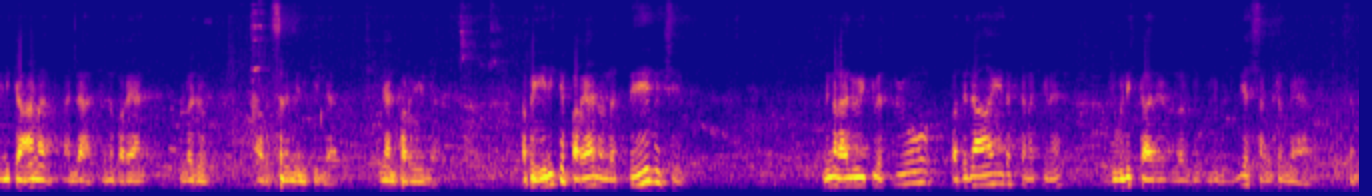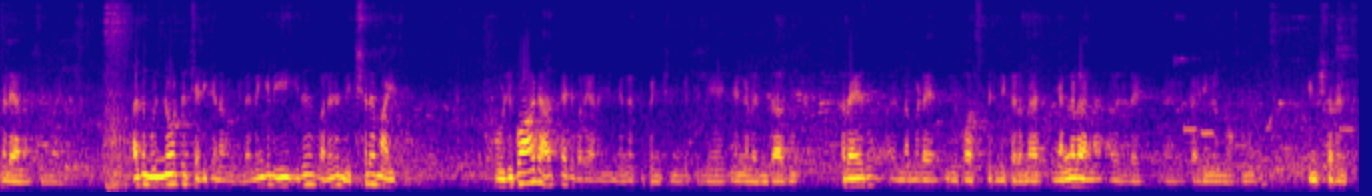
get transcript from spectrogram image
എനിക്കാണ് അല്ല എന്ന് പറയാൻ ഉള്ളൊരു അവസരം എനിക്കില്ല. ഞാൻ പറയില്ല. അപ്പോൾ എനിക്ക് പറയാനുള്ള ദയവ് ചെയ്ത് നിങ്ങൾ ആലോചിക്കും എത്രയോ പതിനായിരക്കണക്കിന് ജോലിക്കാരുള്ള ഒരു ഒരു വലിയ സംഘടനയാണ് മലയാളം സിനിമ ഇൻഡസ്ട്രി. അത് മുന്നോട്ട് ചലിക്കണമെങ്കിൽ അല്ലെങ്കിൽ ഈ ഇത് വളരെ നിശ്ചലമായി പോകും. ഒരുപാട് ആൾക്കാർ പറയുകയാണെങ്കിൽ ഞങ്ങൾക്ക് പെൻഷൻ കിട്ടില്ലേ ഞങ്ങൾ എന്താകും? അതായത് നമ്മുടെ ഒരു ഹോസ്പിറ്റലിൽ കിടന്നാൽ ഞങ്ങളാണ് അവരുടെ കാര്യങ്ങൾ നോക്കുന്നത്. ഇൻഷുറൻസ്.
